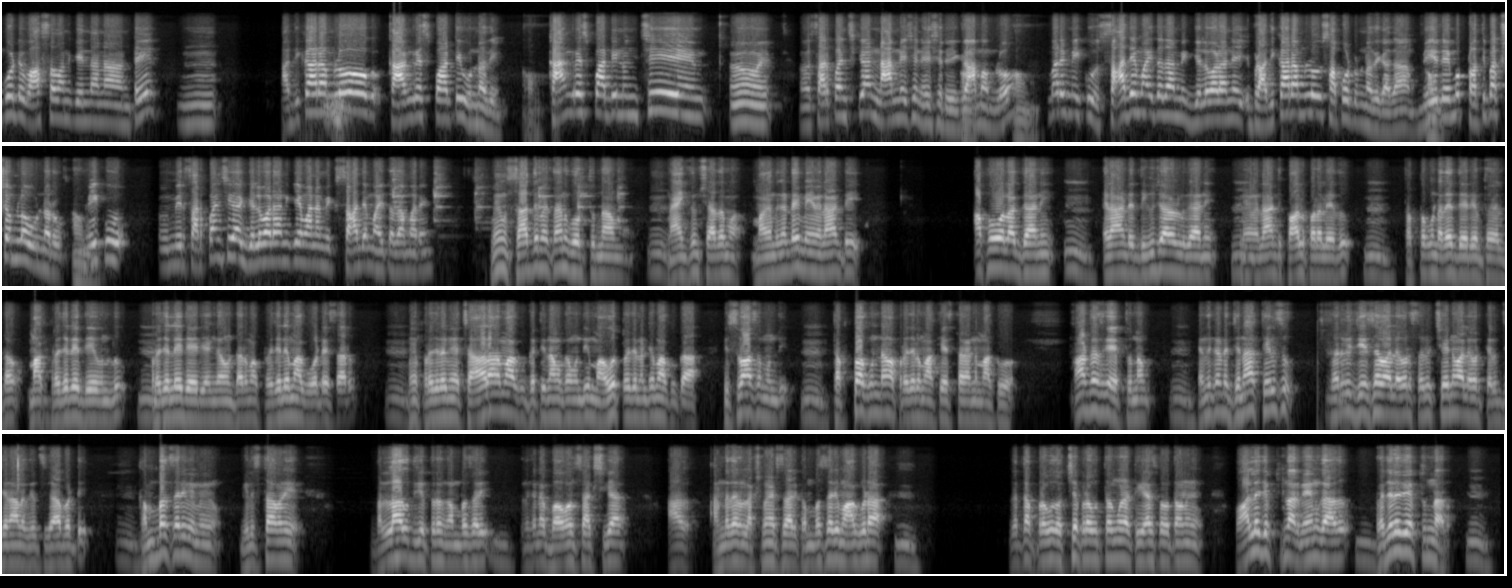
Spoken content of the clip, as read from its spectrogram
ఇంకోటి వాస్తవానికి ఏందన్నా అంటే అధికారంలో కాంగ్రెస్ పార్టీ ఉన్నది. కాంగ్రెస్ పార్టీ నుంచి సర్పంచ్గా నామినేషన్ వేసారు ఈ గ్రామంలో. మరి మీకు సాధ్యమవుతుందా మీకు గెలవడని ఇప్పుడు అధికారంలో సపోర్ట్ ఉన్నది కదా. మీరేమో ప్రతిపక్షంలో ఉన్నారు. మీకు మీరు సర్పంచ్గా గెలవడానికి ఏమైనా మీకు సాధ్యం అవుతుందా మరి? మేము సాధ్యమైతే కోరుతున్నాము. ఉమ్, మ్యాక్సిమం శాతం ఎందుకంటే మేము ఎలాంటి అపోహలకు కానీ ఎలాంటి దిగుజారులు కానీ. మేము ఎలాంటి పాలు పడలేదు. తప్పకుండా అదే ధైర్యంతో వెళ్తాం. మాకు ప్రజలే దేవుళ్ళు ప్రజలే ధైర్యంగా ఉంటారు. మాకు ప్రజలే మాకు ఓటేస్తారు. మేము ప్రజల మీద చాలా మాకు గట్టి నమ్మకం ఉంది. మా ఊరు ప్రజలంటే మాకు ఒక విశ్వాసం ఉంది. తప్పకుండా మా ప్రజలు మాకేస్తారని మాకు కాన్ఫిడెన్స్గా చెప్తున్నాం. ఎందుకంటే జనాలు తెలుసు. సర్వీస్ చేసే వాళ్ళు ఎవరు సర్వీస్ చేయని వాళ్ళు ఎవరు తెలుసు. జనాలకు తెలుసు కాబట్టి కంపల్సరీ మేము గెలుస్తామని బల్లాగుద్ది చెప్తున్నాం కంపల్సరీ. ఎందుకంటే భవన్ సాక్షిగా ఆ అన్నదానం లక్ష్మణ సార్ కంపల్సరీ మాకు కూడా గత ప్రభుత్వం వచ్చే ప్రభుత్వం కూడా టీఆర్ఎస్ ప్రభుత్వం వాళ్ళే చెప్తున్నారు. మేము కాదు ప్రజలే చెప్తున్నారు.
